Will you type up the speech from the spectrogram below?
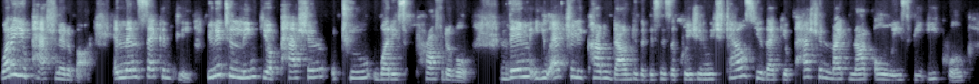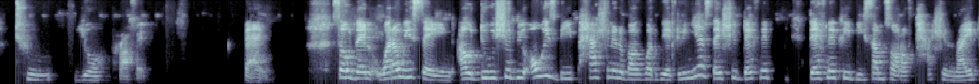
What are you passionate about? And then, secondly, you need to link your passion to what is profitable. Then you actually come down to the business equation, which tells you that your passion might not always be equal to your profit. Bang. So then what are we saying? How do we should we always be passionate about what we are doing? Yes, there should definitely definitely be some sort of passion, right?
